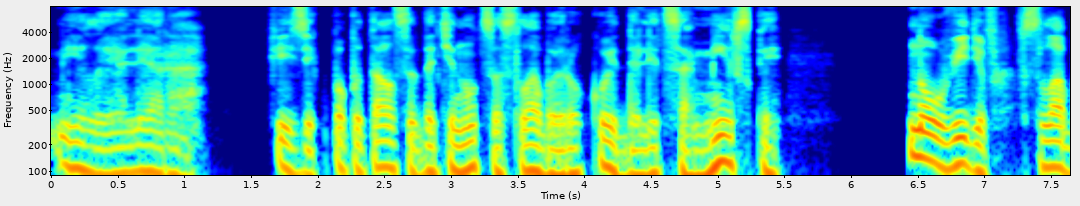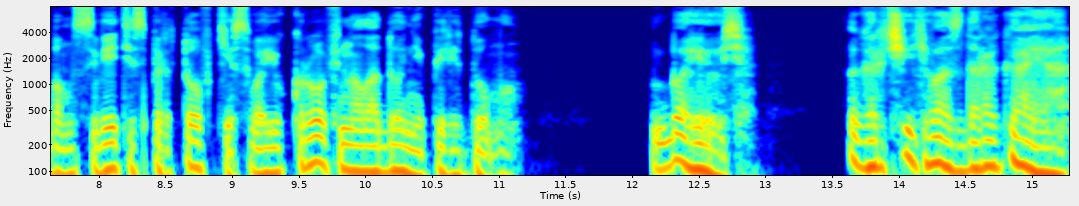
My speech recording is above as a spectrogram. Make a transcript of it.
Милая Лера, физик попытался дотянуться слабой рукой до лица Мирской, но, увидев в слабом свете спиртовки свою кровь на ладони, передумал. «Боюсь огорчить вас, дорогая,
